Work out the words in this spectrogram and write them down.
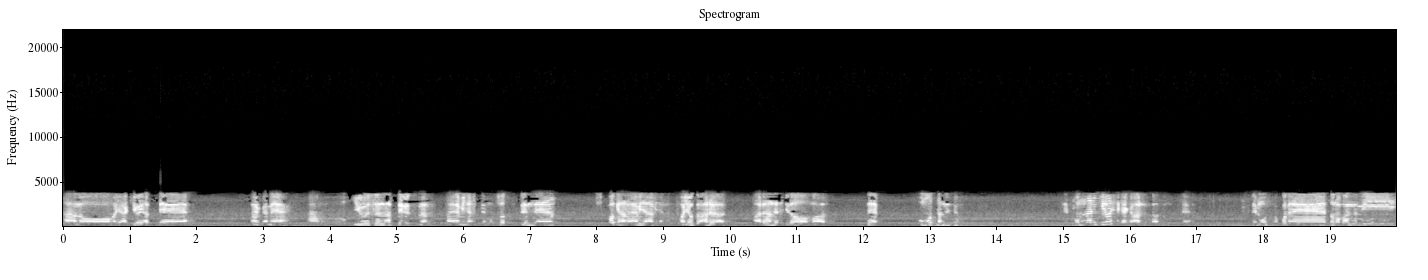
あの野球やって、なんかね、あの、憂鬱になってる悩みなんて、もうちょっと全然、ちっぽけな悩みだな、みたいな。まあよくある、あれなんですけど、まあ、ね、思ったんですよ。で、こんなに広い世界があるんだと思って。で、もそこで、その番組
